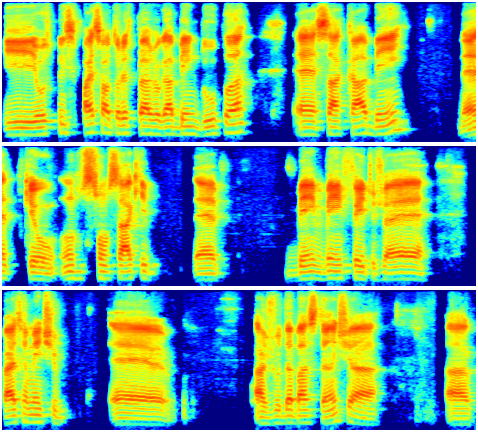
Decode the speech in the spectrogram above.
E os principais fatores para jogar bem dupla é sacar bem, né? Porque um, um saque é, bem, bem feito já é praticamente é, ajuda bastante a, a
